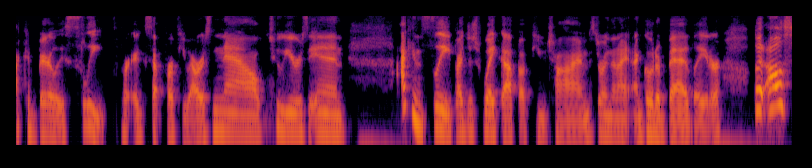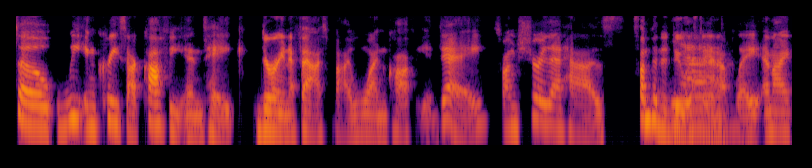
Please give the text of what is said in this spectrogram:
I could barely sleep for, except for a few hours. Now, two years in, I can sleep. I just wake up a few times during the night. I go to bed later. But also, we increase our coffee intake during a fast by one coffee a day. So I'm sure that has something to do yeah. with staying up late. And I,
